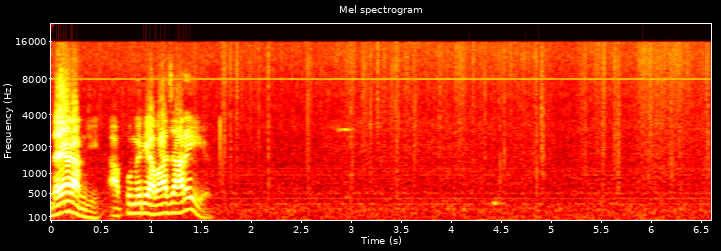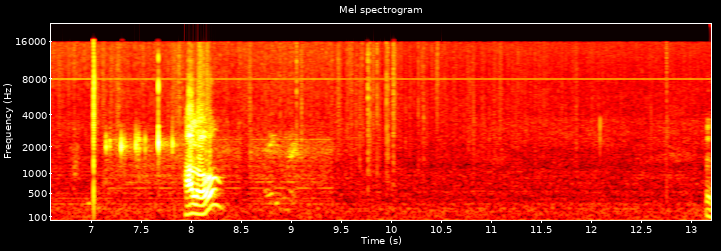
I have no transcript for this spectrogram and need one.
दयाराम जी आपको मेरी आवाज़ आ रही है? हेलो तो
